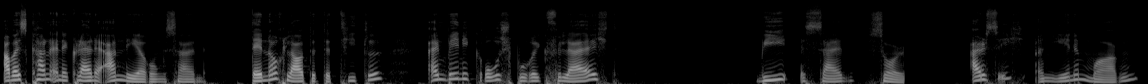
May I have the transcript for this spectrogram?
Aber es kann eine kleine Annäherung sein. Dennoch lautet der Titel, ein wenig großspurig vielleicht, wie es sein soll. Als ich an jenem Morgen,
